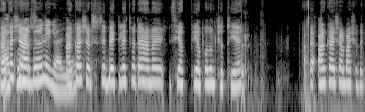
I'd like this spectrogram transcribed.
Arkadaşlar Aklıma böyle geldi. arkadaşlar size bekletmeden hemen siyah yapalım çatıyı. Dur. Arkadaşlar başladık.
